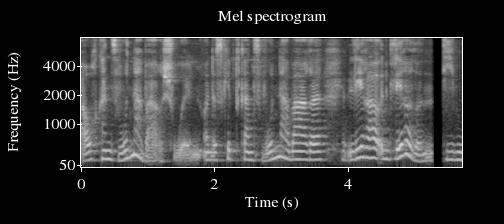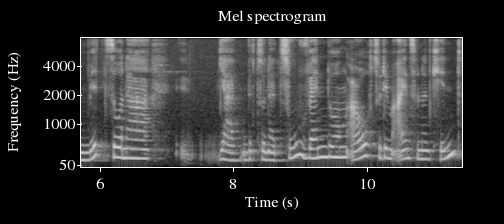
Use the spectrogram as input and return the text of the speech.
auch ganz wunderbare Schulen und es gibt ganz wunderbare Lehrer und Lehrerinnen, die mit so einer ja, mit so einer Zuwendung auch zu dem einzelnen Kind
